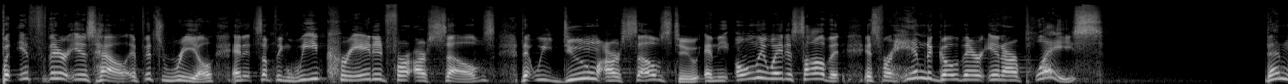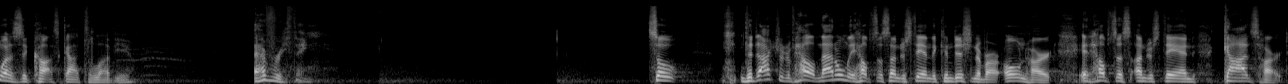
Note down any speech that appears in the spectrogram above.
But if there is hell, if it's real and it's something we've created for ourselves that we doom ourselves to, and the only way to solve it is for Him to go there in our place, then what does it cost God to love you? Everything. So, the doctrine of hell not only helps us understand the condition of our own heart, it helps us understand God's heart,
